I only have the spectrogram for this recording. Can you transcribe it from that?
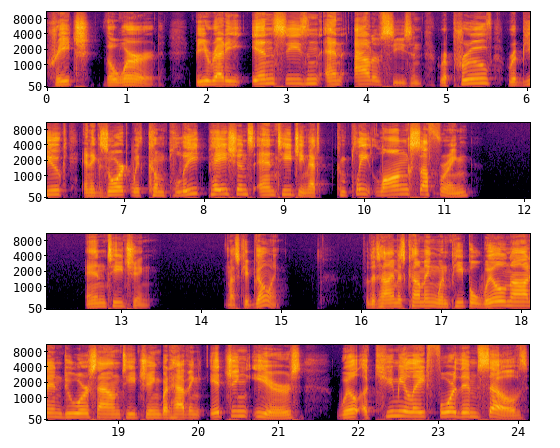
Preach the word. Be ready in season and out of season. Reprove, rebuke, and exhort with complete patience and teaching. That's complete long suffering and teaching. Let's keep going. For the time is coming when people will not endure sound teaching, but having itching ears, will accumulate for themselves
